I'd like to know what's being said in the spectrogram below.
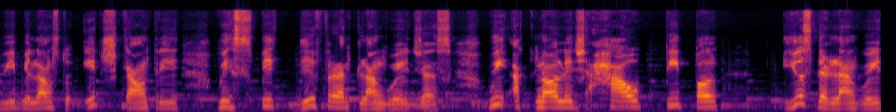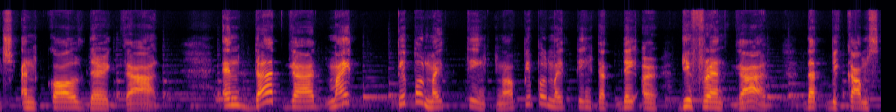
we belongs to each country, we speak different languages. We acknowledge how people use their language and call their God. And that God might people might think no? People might think that they are different god that becomes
